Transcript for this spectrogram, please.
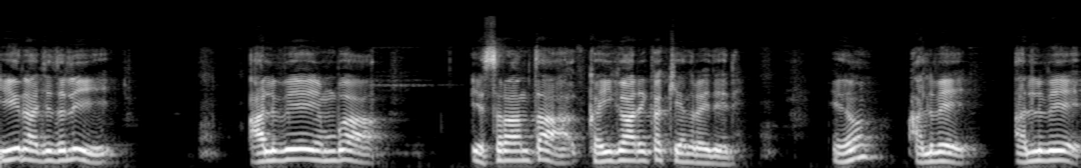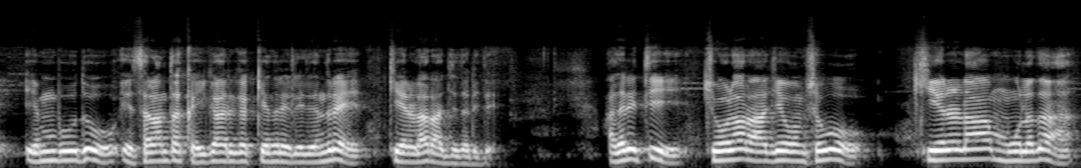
ಈ ರಾಜ್ಯದಲ್ಲಿ ಅಲ್ವೆ ಎಂಬ ಹೆಸರಾಂತ ಕೈಗಾರಿಕಾ ಕೇಂದ್ರ ಇದೆ ಇಲ್ಲಿ. ಏನು? ಅಲ್ವೆ ಅಲ್ವೆ ಎಂಬುದು ಹೆಸರಾಂತ ಕೈಗಾರಿಕಾ ಕೇಂದ್ರ ಎಲ್ಲಿದೆ ಅಂದರೆ ಕೇರಳ ರಾಜ್ಯದಲ್ಲಿದೆ. ಅದೇ ರೀತಿ ಚೋಳ ರಾಜವಂಶವು ಕೇರಳ ಮೂಲದ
